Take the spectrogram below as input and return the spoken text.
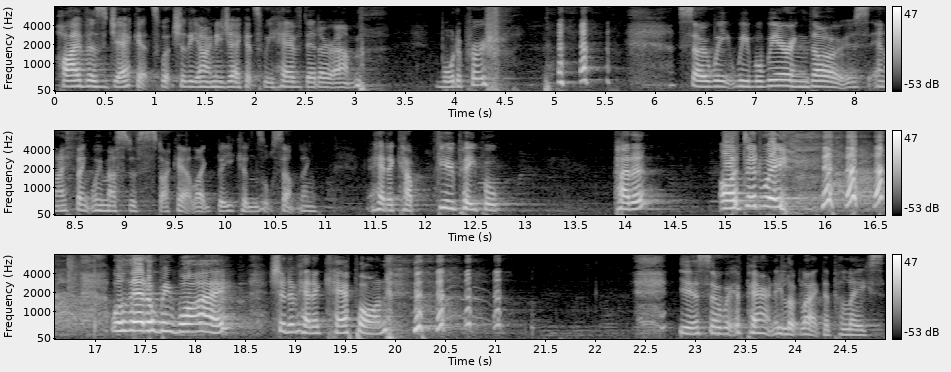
high vis jackets, which are the only jackets we have that are um, waterproof. So we, we were wearing those, and I think we must have stuck out like beacons or something. Had a couple, few people. Pardon? Oh, did we? well, that'll be why. Should have had a cap on. yeah, so we apparently looked like the police.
